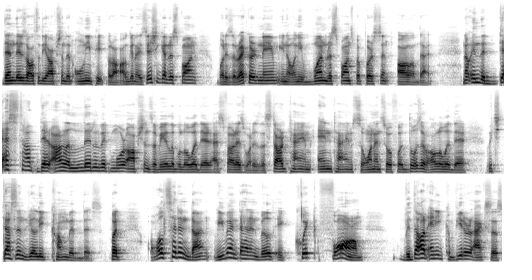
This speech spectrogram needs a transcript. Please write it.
Then there's also the option that only people or organization can respond. What is the record name? You know, only one response per person, all of that. Now in the desktop, there are a little bit more options available over there as far as what is the start time, end time, so on and so forth. Those are all over there, which doesn't really come with this. But all said and done, we went ahead and built a quick form without any computer access,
